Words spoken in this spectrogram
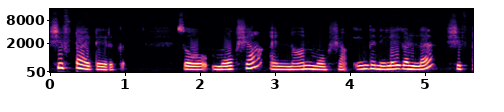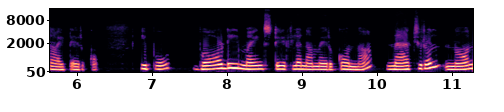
ஷிஃப்ட் ஆகிட்டே இருக்குது ஸோ மோக்ஷா அண்ட் நான் மோக்ஷா இந்த நிலைகளில் ஷிஃப்ட் ஆகிட்டே இருக்கும். இப்போது பாடி மைண்ட் ஸ்டேட்டில் நம்ம இருக்கோம்னா நேச்சுரல் நான்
